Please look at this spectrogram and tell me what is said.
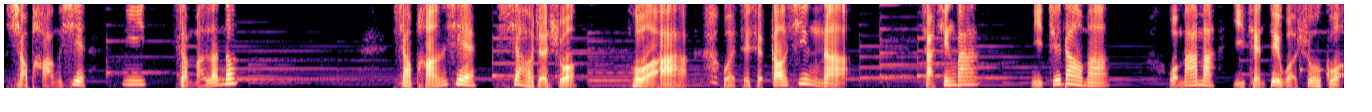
小螃蟹，你怎么了呢？”小螃蟹笑着说：“我啊，我这是高兴呢。”小青蛙，你知道吗？我妈妈以前对我说过：“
